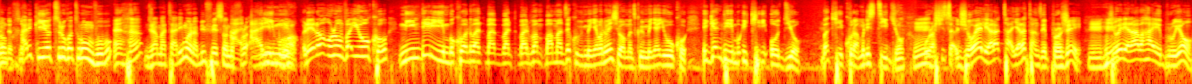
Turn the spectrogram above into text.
on the floor. ariko iyo turiko turumva ubu Dramati arimo na Bface on the floor arimwo rero urumva yuko ni indirimbo ku bantu ba- ba- ba- ba- ba- bamaze kubimenya abantu benshi bamaze kubimenya yuko irya ndirimbo ikiri audio bakikura muri studio Mm. urashitsa Joel yarata yaratanze projet Mhm. Joel yarabahaye brouillon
